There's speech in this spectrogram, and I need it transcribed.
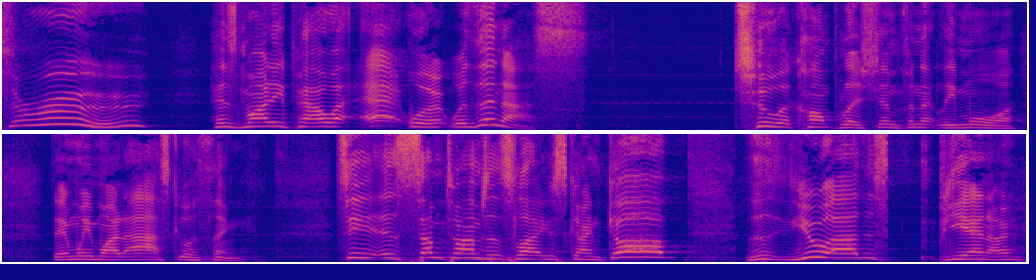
through his mighty power at work within us to accomplish infinitely more than we might ask or think. See, it's, sometimes it's like just going, God, you are this piano.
